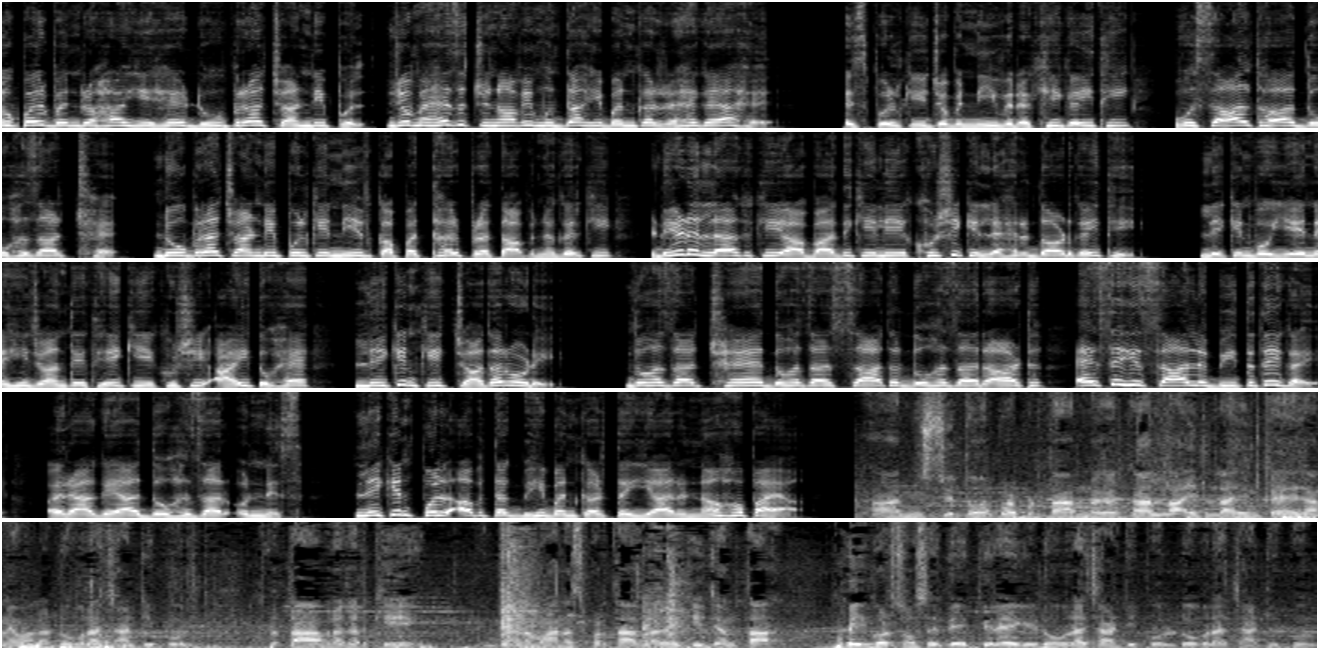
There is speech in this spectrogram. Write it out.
ऊपर बन रहा ये है डूबरा चांदी पुल जो महज चुनावी मुद्दा ही बनकर रह गया है। इस पुल की जब नींव रखी गई थी वो साल था 2006 डोबरा चांडी पुल के नींव का पत्थर प्रताप नगर की डेढ़ लाख की आबादी के लिए खुशी की लहर दौड़ गई थी। लेकिन वो ये नहीं जानते थे कि ये खुशी आई तो है लेकिन की चादर ओढ़े। 2006, 2007 और 2008 ऐसे ही साल बीतते गए और आ गया 2019 लेकिन पुल अब तक भी बनकर तैयार न हो पाया। हाँ निश्चित तौर पर प्रताप नगर का लाइफ लाइन कहे जाने वाला डोबरा चांटी पुल प्रताप नगर के जनमानस प्रताप नगर की जनता कई वर्षों से देखती रहेगी डोबरा चांटी पुल डोबरा चांटी पुल।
